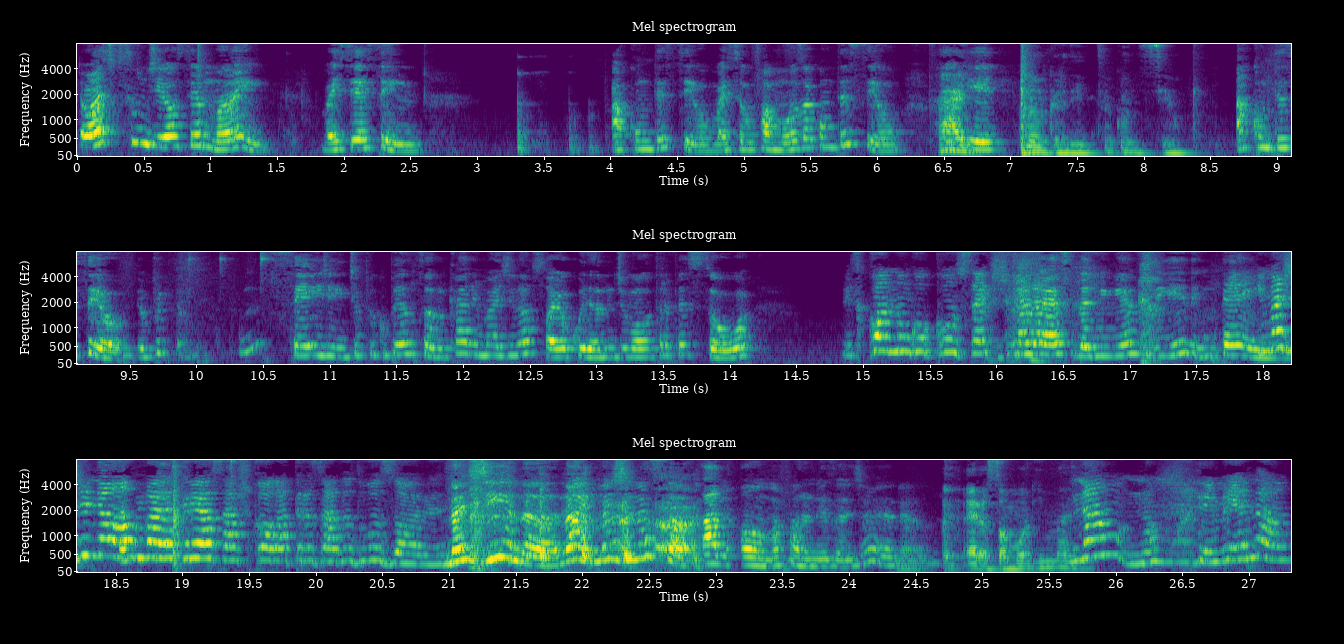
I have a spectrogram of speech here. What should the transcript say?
Eu acho que se um dia eu ser mãe, vai ser assim. Aconteceu. Vai ser o famoso aconteceu. Ai, Porque não acredito, aconteceu. aconteceu. Eu não sei, gente. Eu fico pensando, cara, imagina só eu cuidando de uma outra pessoa E quando nunca consegue o chegar. resto da minha vida, entende? Imagina ela levar a criança à escola atrasada duas horas. Imagina! Não, imagina só. Ah, não. oh, mas falando nisso, exagera. Era só uma hora e meia. Não, não uma hora e meia, não.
